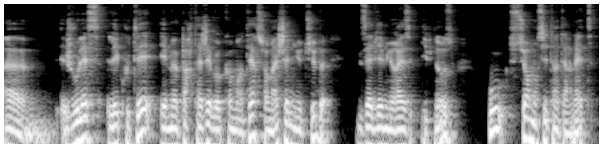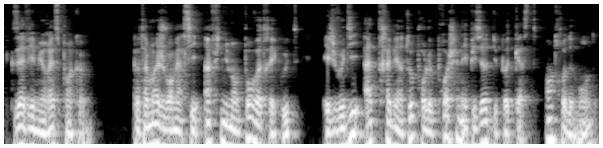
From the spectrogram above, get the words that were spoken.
Euh, je vous laisse l'écouter et me partager vos commentaires sur ma chaîne YouTube Xavier Murez Hypnose ou sur mon site internet xaviermurez.com. Quant à moi, je vous remercie infiniment pour votre écoute et je vous dis à très bientôt pour le prochain épisode du podcast Entre deux mondes.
